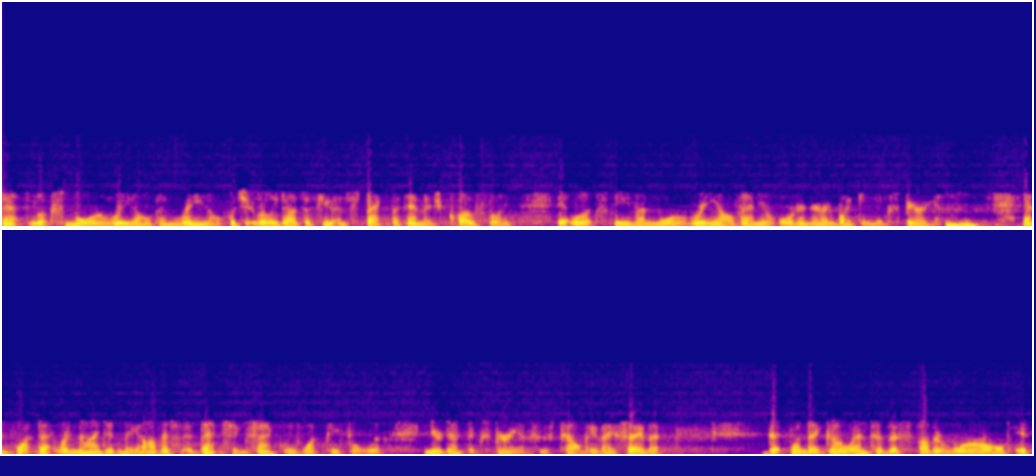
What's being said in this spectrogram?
that looks more real than real, which it really does. If you inspect the image closely, it looks even more real than your ordinary waking experience. Mm-hmm. And what that reminded me of is that that's exactly what people with near death experiences tell me. They say that that when they go into this other world, it's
